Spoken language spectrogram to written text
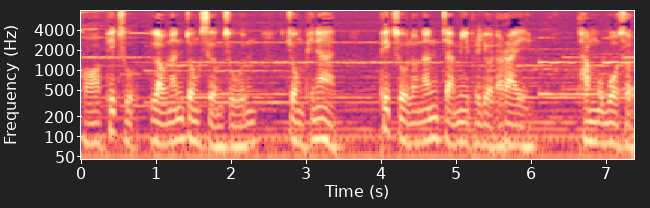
ขอภิกษุเหล่านั้นจงเสื่อมสูญจงพินาศภิกษุเหล่านั้นจะมีประโยชน์อะไรทำอุโบสถ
